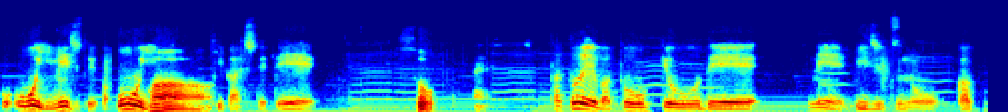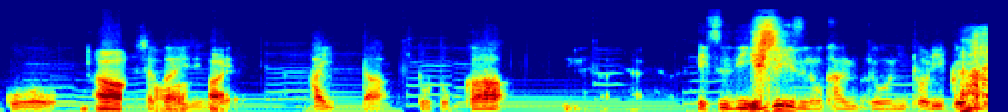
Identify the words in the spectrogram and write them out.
お多いイメージというか多いま気がしてて。例えば東京でね、美術の学校、あ社会人はい。で入った人とか、SDGs の環境に取り組んでる、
